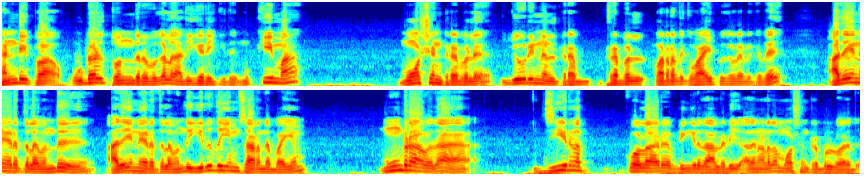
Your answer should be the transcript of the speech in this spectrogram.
கண்டிப்பாக உடல் தொந்தரவுகள் அதிகரிக்குது. முக்கியமாக மோஷன் ட்ரபிள் யூரினல் ட்ரப் ட்ரபிள் வர்றதுக்கு வாய்ப்புகள் இருக்குது. அதே நேரத்தில் வந்து அதே நேரத்தில் வந்து இருதயம் சார்ந்த பயம். மூன்றாவதாக ஜீரண கோளாறு அப்படிங்கிறது ஆல்ரெடி அதனால தான் மோஷன் ட்ரபிள் வருது.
